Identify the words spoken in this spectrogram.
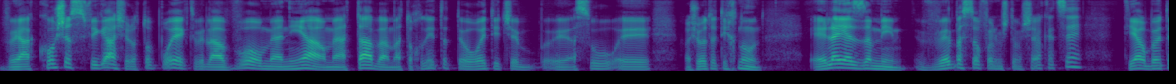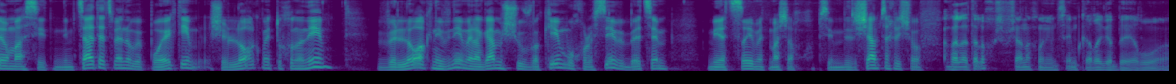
והכושר ספיגה של אותו פרויקט ולעבור מהנייר, מהטאבה, מהתוכנית התיאורטית שעשו אה, רשויות התכנון, אל היזמים ובסוף אל משתמשי הקצה, תהיה הרבה יותר מעשית. נמצא את עצמנו בפרויקטים שלא רק מתוכננים ולא רק נבנים, אלא גם משווקים, מאוכלסים ובעצם מייצרים את מה שאנחנו מחפשים, ושם צריך לשאוף. אבל אתה לא חושב שאנחנו נמצאים כרגע באירוע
